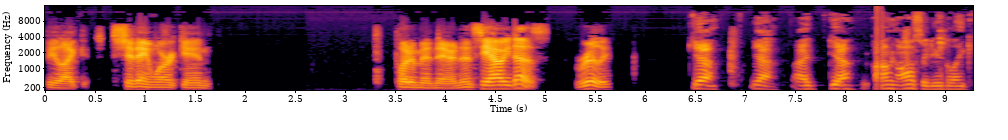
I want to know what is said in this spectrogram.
be like, shit ain't working. Put him in there and then see how he does. Really. Yeah, yeah, I yeah. I mean, honestly, dude, like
